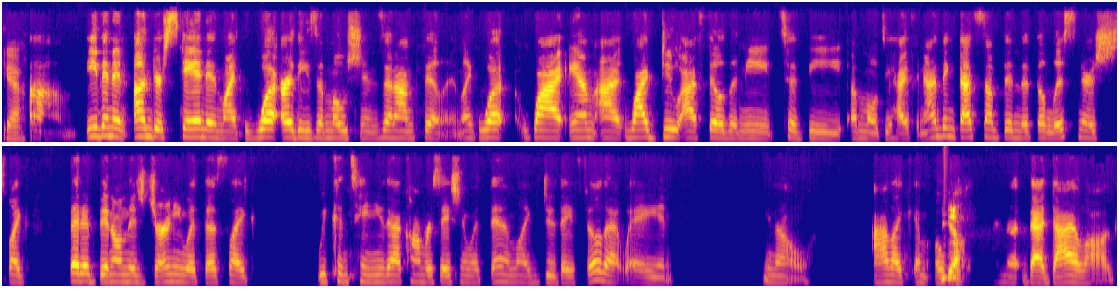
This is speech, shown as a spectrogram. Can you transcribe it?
Yeah. Um, even in understanding like what are these emotions that I'm feeling? Like what why am I why do I feel the need to be a multi hyphen? I think that's something that the listeners like that have been on this journey with us, like we continue that conversation with them. Like, do they feel that way? And you know, I like am open Yeah. to that, that dialogue.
